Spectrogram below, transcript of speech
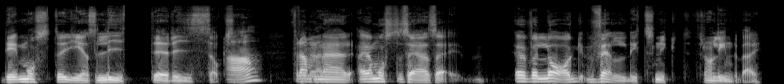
Det måste ges lite ris också. Ja, För fram den med är, ja, jag måste säga, alltså, överlag väldigt snyggt från Lindeberg.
